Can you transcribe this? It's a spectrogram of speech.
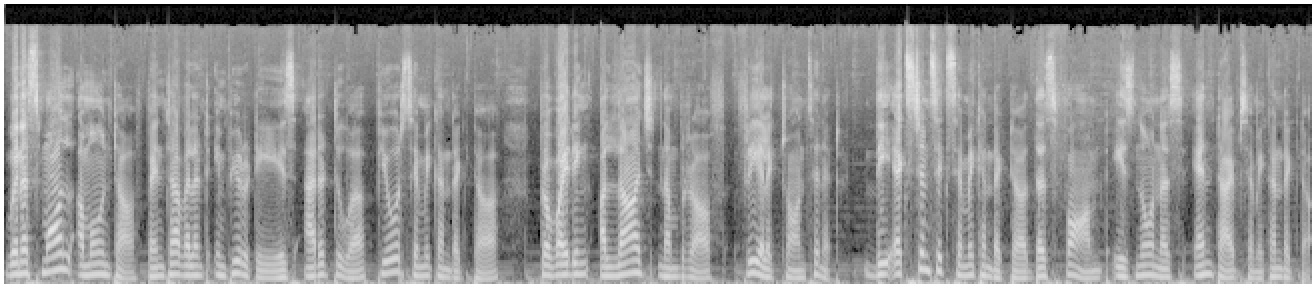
When a small amount of pentavalent impurity is added to a pure semiconductor providing a large number of free electrons in it, the extrinsic semiconductor thus formed is known as N-type semiconductor.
